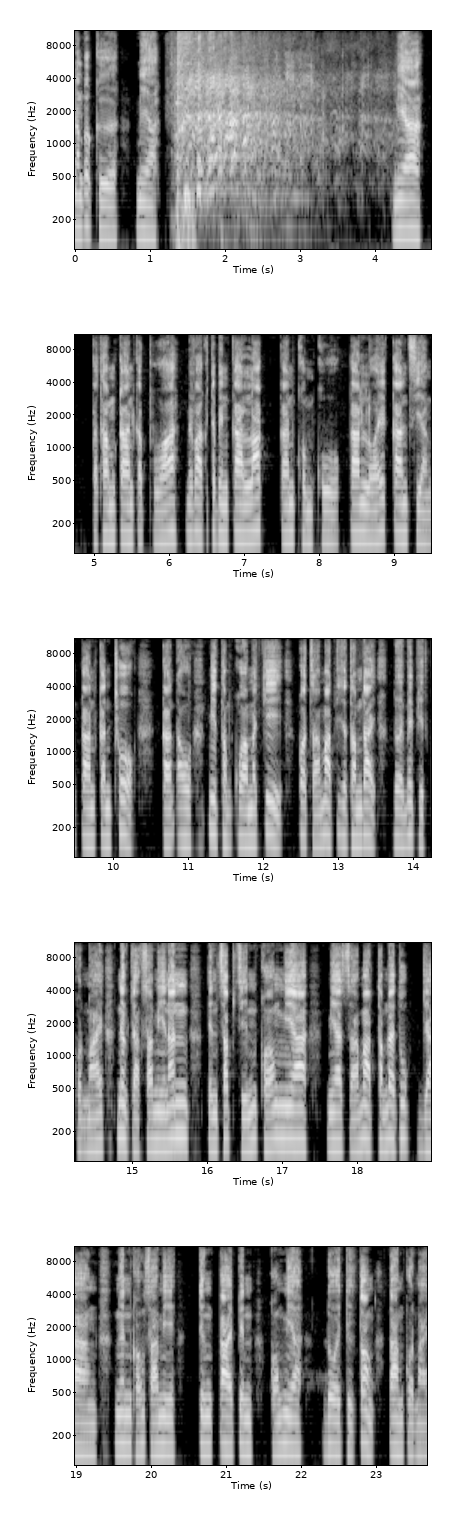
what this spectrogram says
นั่นก็คือเมีย เมีย กระทำการกับผัว ไม่ว่าจะเป็นการลักการข่มขู่การหลอยการเสี่ยงการกันโชค การเอามีดทำความมาจี้ก็สามารถที่จะทำได้ โดยไม่ผิดกฎหมาย เนื่องจากสามีนั้นเป็นทรัพย์สินของเมียเมียสามารถทำได้ทุกอย่าง เงินของสามีจึงกลายเป็นของเมียโดยถูกต้องตามกฎหมาย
